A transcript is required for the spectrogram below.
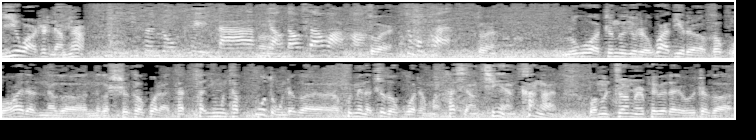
一碗是两片。你一分钟可以拉两到三碗哈。对。这么快？对。如果真的就是外地的和国外的那个那个食客过来，他他因为他不懂这个烩面的制作过程嘛，他想亲眼看看我们专门配备的有这个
